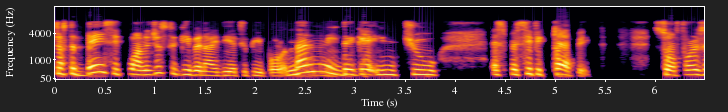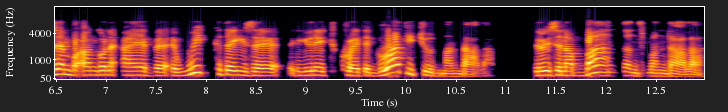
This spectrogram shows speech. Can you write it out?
Just a basic one, just to give an idea to people, and then they get into a specific topic. So, for example, I'm gonna have a, a week. There is a you need to create a gratitude mandala. There is an abundance mandala.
